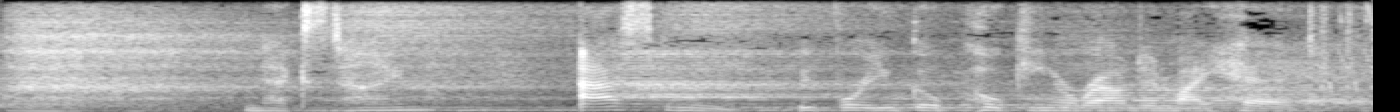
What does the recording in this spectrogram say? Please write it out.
Next time, ask me before you go poking around in my head.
